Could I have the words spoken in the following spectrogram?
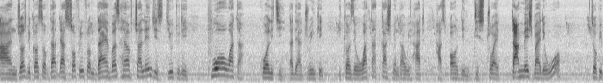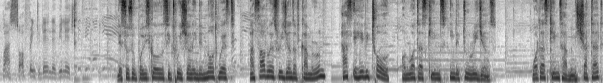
And just because of that, they are suffering from diverse health challenges due to the poor water quality that they are drinking because the water catchment that we had has all been destroyed, damaged by the war. So people are suffering today in the village. The socio-political situation in the northwest and southwest regions of Cameroon has a heavy toll on water schemes in the two regions. Water schemes have been shattered,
